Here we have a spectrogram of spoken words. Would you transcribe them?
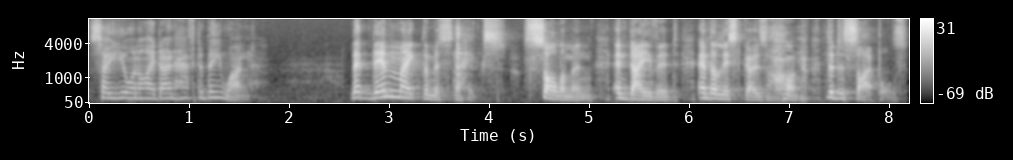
So you and I don't have to be one. Let them make the mistakes. Solomon and David, and the list goes on, the disciples.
